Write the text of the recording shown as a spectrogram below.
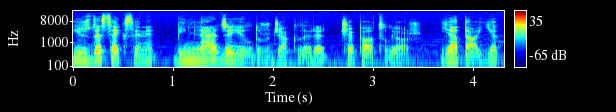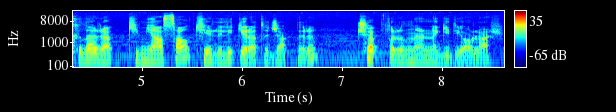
%80'i binlerce yıl duracakları çöpe atılıyor. Ya da yakılarak kimyasal kirlilik yaratacakları çöp fırınlarına gidiyorlar.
